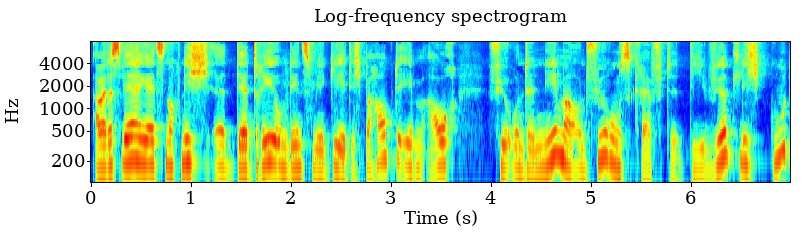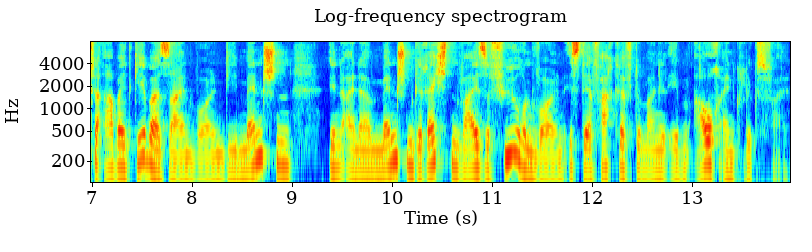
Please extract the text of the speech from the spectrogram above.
Aber das wäre jetzt noch nicht äh, der Dreh, um den es mir geht. Ich behaupte eben auch, für Unternehmer und Führungskräfte, die wirklich gute Arbeitgeber sein wollen, die Menschen in einer menschengerechten Weise führen wollen, ist der Fachkräftemangel eben auch ein Glücksfall.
